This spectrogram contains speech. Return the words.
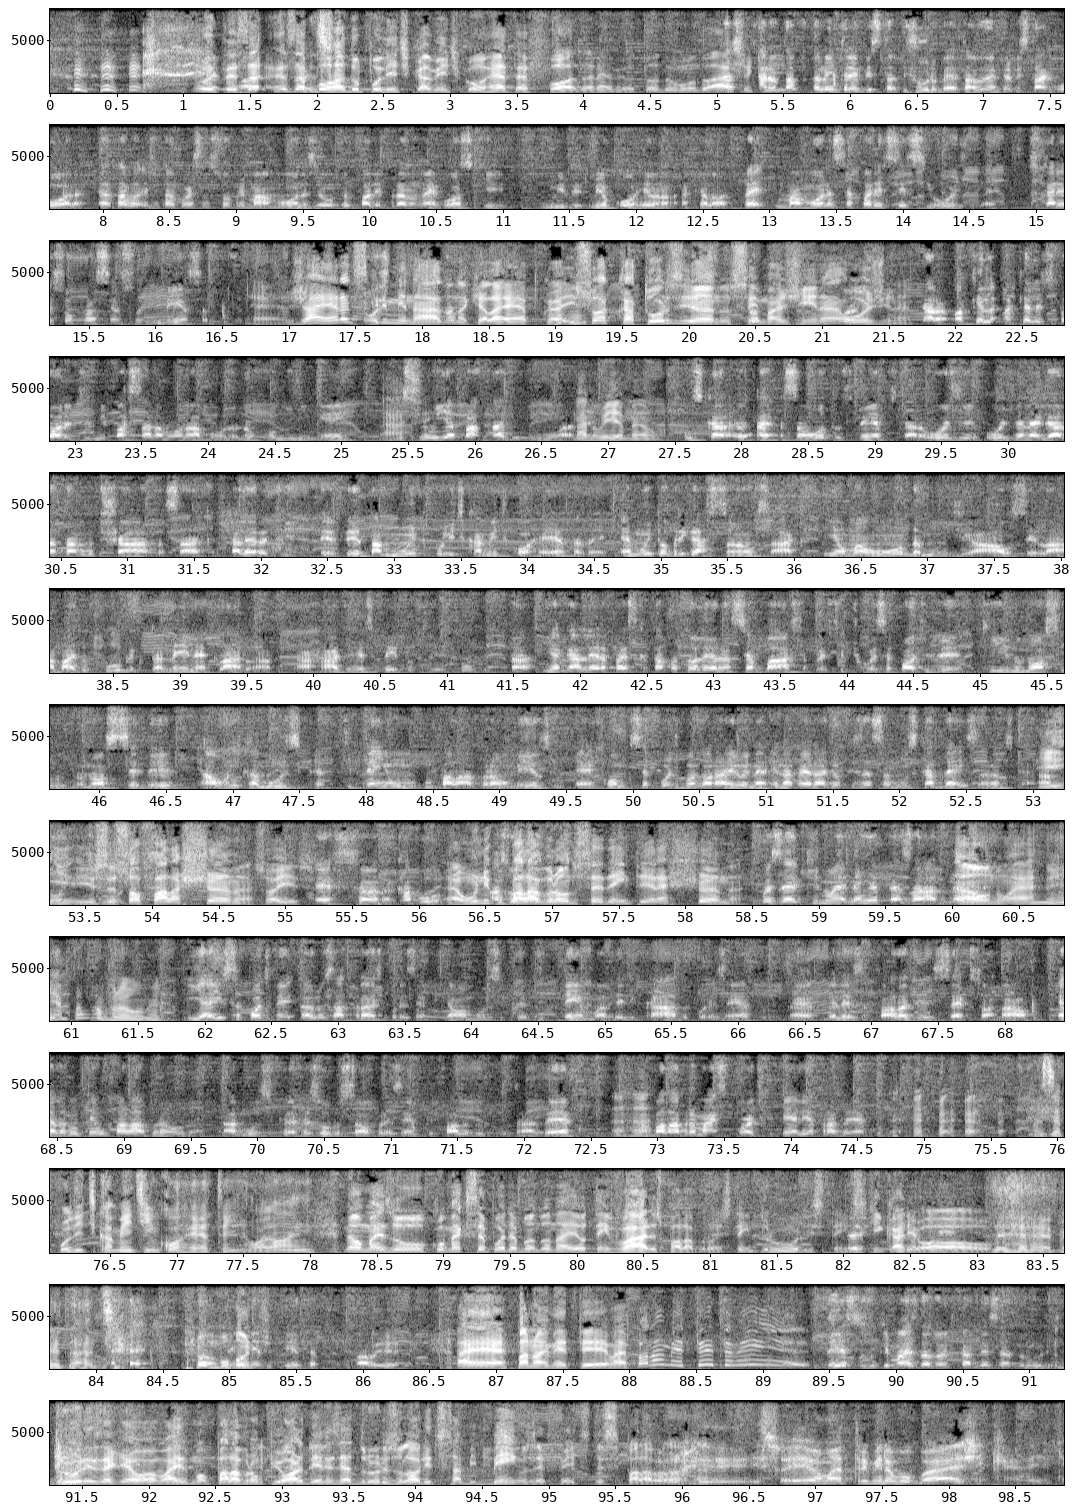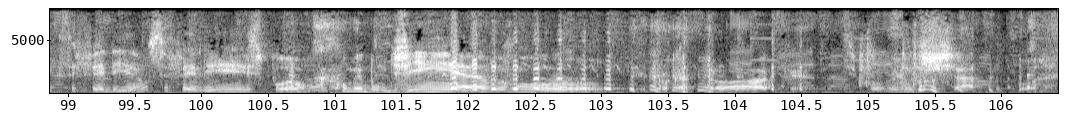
Puta, essa, essa porra do politicamente correto é foda, né, meu? Todo mundo acha Cara, eu que. tava dando entrevista, juro, velho, eu tava dando entrevista agora. Tava, a gente tava conversando sobre Mamonas, eu, eu falei pra ela um negócio que me, me ocorreu na- naquela hora. Velho, Mamonas se aparecesse hoje, velho, os caras iam sofrer uma censura imensa. É, já era discriminado naquela época, isso há 14 anos, você imagina hoje, né? Cara, aquela, aquela história de me passar na mão na bunda, eu não comi ninguém, Ah, isso sim. não ia pra rádio nenhuma. Mas não ia mesmo. Os cara, a- são outros tempos, cara. Hoje, hoje a negada tá muito chata, saca? A galera de TV tá muito politicamente correta, velho. É muita obrigação, saca? E é uma onda mundial, sei lá, vai do público também, né? Claro, a, a rádio respeita o que o público tá. E a galera parece que tá com a tolerância baixa pra esse tipo de coisa. Você pode ver que no nosso, no nosso CD, a única música que tem um, um palavrão mesmo é Como que você pôde abandonar eu. E na, e, na verdade eu fiz essa música há 10 anos, cara. E, outras e- você músicas- só fala Xana, só isso. É, Xana, acabou. É o único As outras- palavrão do CD inteiro é Xana. Pois é, que não é, nem é pesado, né? Não, não é. Nem é palavrão, né? E aí você pode ver, anos atrás, por exemplo, que é uma música de tema delicado, por exemplo, né? Beleza, fala de sexo anal. Ela não tem um palavrão, velho. A música Resolução, por exemplo, que fala do, do traveco, a palavra mais forte que tem ali é traveco, velho. Mas é politicamente incorreto, hein? Olha lá, hein? Não, mas o Como é que você pode abandonar eu tem vários palavrões. Tem Drures, tem É, Skin Cariol. É verdade. Tem um Não, monte. meter também, fala disso. Ah, é, pra nós meter, mas pra nós meter também. é- Desses, o que mais dá dor de cabeça é Drures. Drures é que é o mais o palavrão pior deles é Drures. O Laurito sabe bem os efeitos desse palavrão, Porra, né? Isso aí é uma tremenda bobagem, cara. A gente tem que ser feliz, vamos ser feliz, pô. Vamos comer bundinha, vamos troca-troca. Esse povo é muito chato, porra.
